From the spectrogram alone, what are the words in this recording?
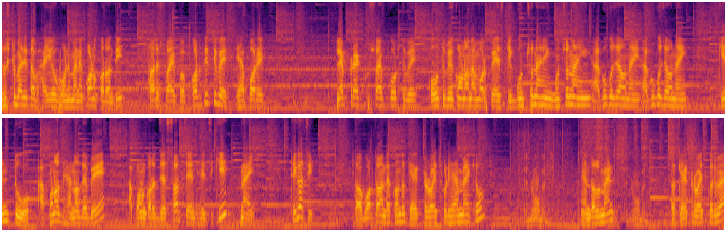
ଦୃଷ୍ଟିବାଦିତ ଭାଇ ଓ ଭଉଣୀମାନେ କ'ଣ କରନ୍ତି ଥରେ ସ୍ୱାଇପ୍ ଅପ୍ କରିଦେଇଥିବେ ଏହାପରେ ଲେଫ୍ଟ ରାଇଟ୍କୁ ସ୍ୱାଇପ୍ କରୁଥିବେ କହୁଥିବେ କ'ଣ ନା ମୋର ପେଜ୍ଟି ଗୁଞ୍ଚୁ ନାହିଁ ଗୁଞ୍ଚୁ ନାହିଁ ଆଗକୁ ଯାଉ ନାହିଁ ଆଗକୁ ଯାଉ ନାହିଁ କିନ୍ତୁ ଆପଣ ଧ୍ୟାନ ଦେବେ ଆପଣଙ୍କର ଜେସର୍ ଚେଞ୍ଜ ହେଇଛି କି ନାହିଁ ଠିକ୍ ଅଛି ତ ବର୍ତ୍ତମାନ ଦେଖନ୍ତୁ କ୍ୟାରେକ୍ଟର ୱାଇଜ୍ ଛୁଡ଼ି ଆମେ କେଉଁ ଏନରୋଲମେଣ୍ଟ ତ କ୍ୟାରେକ୍ଟର ୱାଇଜ୍ କରିବା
